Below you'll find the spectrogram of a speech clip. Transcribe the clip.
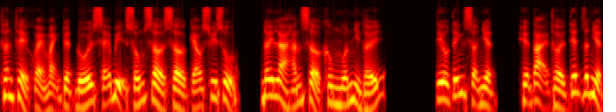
thân thể khỏe mạnh tuyệt đối sẽ bị sống sờ sờ kéo suy sụp, đây là hắn sợ không muốn nhìn thấy. Tiêu tĩnh sợ nhiệt, hiện tại thời tiết rất nhiệt,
